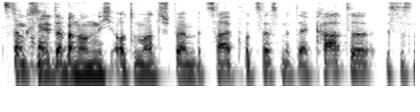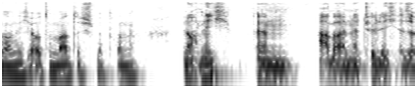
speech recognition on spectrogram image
Funktioniert aber noch nicht automatisch beim Bezahlprozess mit der Karte. Ist es noch nicht automatisch mit drin? Noch nicht. Ähm, aber natürlich, also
